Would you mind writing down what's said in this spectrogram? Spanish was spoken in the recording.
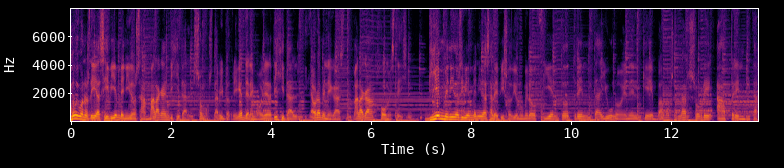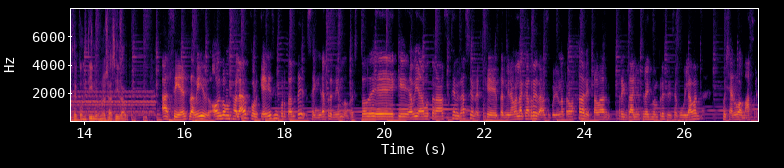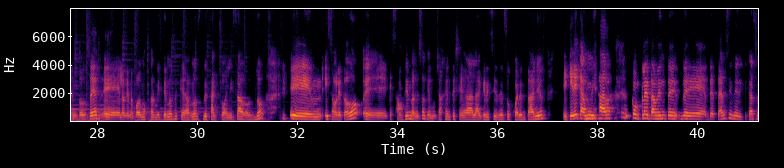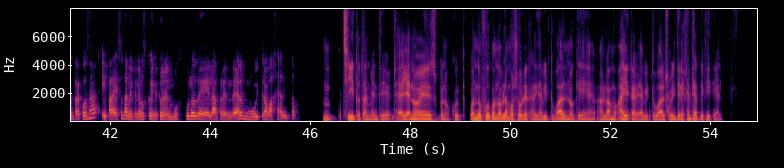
Muy buenos días y bienvenidos a Málaga en Digital. Somos David Rodríguez de la Inmobiliaria Digital y Laura Venegas de Málaga Home Station. Bienvenidos y bienvenidas al episodio número 131 en el que vamos a hablar sobre aprendizaje continuo, ¿no es así, Laura? Así es, David. Hoy vamos a hablar porque es importante seguir aprendiendo. Esto de que había otras generaciones que terminaban la carrera, se ponían a trabajar, estaban 30 años en la misma empresa y se jubilaban, pues ya no va más. Entonces, eh, lo que no podemos permitirnos es quedarnos desactualizados, ¿no? Eh, y sobre todo, eh, que estamos viendo eso, que mucha gente llega a la crisis de sus 40 años y quiere cambiar completamente de, de tercio y dedicarse a otra cosa. Y para eso también tenemos que venir con el músculo del aprender muy trabajadito. Mm, sí, totalmente. O sea, ya no es, bueno, ¿cuándo fue cuando hablamos sobre realidad virtual, ¿no? Que hablamos, hay realidad virtual, sobre inteligencia artificial,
